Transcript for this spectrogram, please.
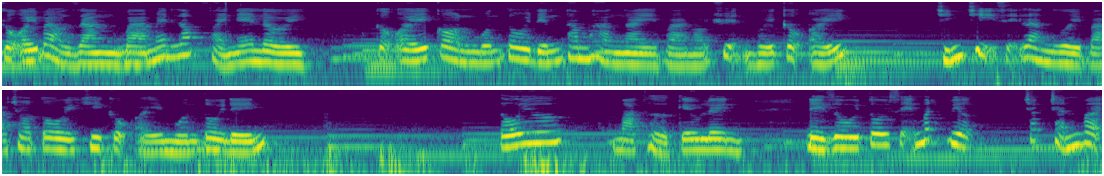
Cậu ấy bảo rằng bà Medlock phải nghe lời. Cậu ấy còn muốn tôi đến thăm hàng ngày và nói chuyện với cậu ấy. Chính chị sẽ là người báo cho tôi khi cậu ấy muốn tôi đến. Tôi ư? Mà thở kêu lên. Để rồi tôi sẽ mất việc, chắc chắn vậy.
